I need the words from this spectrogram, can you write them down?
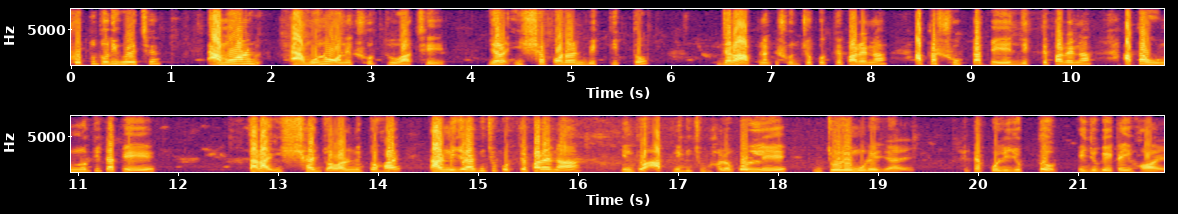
শত্রু তৈরি হয়েছে। এমন, এমনও অনেক শত্রু আছে যারা ঈর্ষাপরায়ণ ব্যক্তিত্ব, যারা আপনাকে সহ্য করতে পারে না, আপনার সুখটাকে দেখতে পারে না, আপনার উন্নতিটাকে তারা ঈর্ষায় জলান্বিত হয়, তারা নিজেরা কিছু করতে পারে না, কিন্তু আপনি কিছু ভালো করলে জ্বলে মরে যায়। এটা কলিযুক্ত, এই যুগে এটাই হয়।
